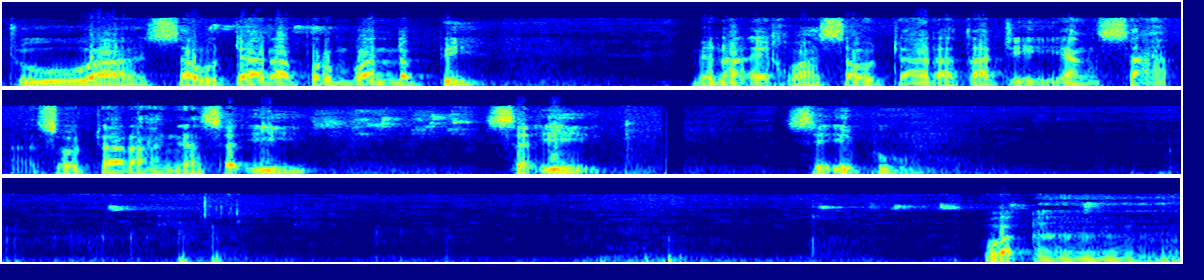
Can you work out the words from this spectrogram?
dua saudara perempuan lebih minal ikhwah saudara tadi yang sah, saudara hanya sei sei si ibu. Wa, uh,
